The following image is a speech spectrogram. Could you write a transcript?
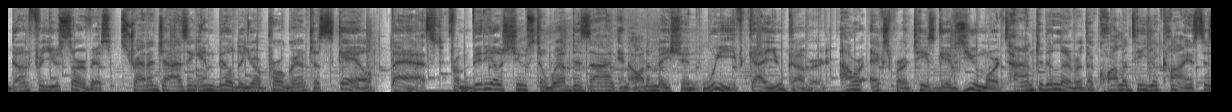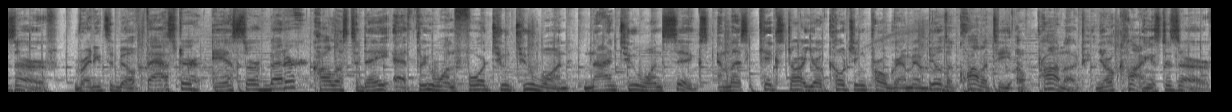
done for you service, strategizing and building your program to scale fast. From video shoots to web design and automation, we've got you covered. Our expertise gives you more time to deliver the quality your clients deserve. Ready to build faster and serve better? Call us today at 314 221 9216 and let's kickstart your coaching program and build the quality of product your clients deserve.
